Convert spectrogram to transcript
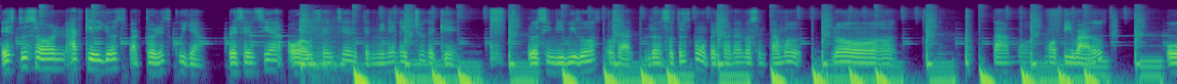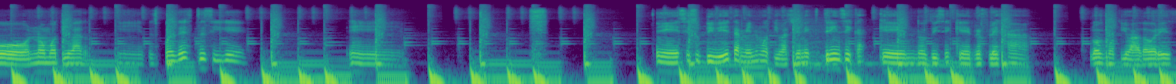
Estos son aquellos factores cuya presencia o ausencia determina el hecho de que los individuos, o sea, nosotros como personas nos sentamos, no estamos motivados o no motivados. Y después de este sigue eh, eh, se subdivide también en motivación extrínseca que nos dice que refleja los motivadores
